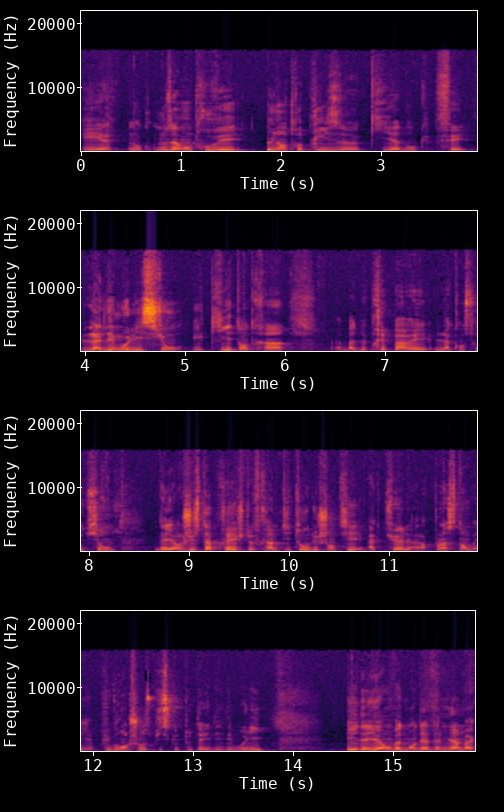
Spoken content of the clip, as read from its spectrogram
Et donc, nous avons trouvé une entreprise euh, qui a donc fait la démolition et qui est en train euh, bah, de préparer la construction. D'ailleurs, juste après, je te ferai un petit tour du chantier actuel. Alors, pour l'instant, bah, il n'y a plus grand-chose puisque tout a été démoli. Et d'ailleurs, on va demander à Damien bah,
